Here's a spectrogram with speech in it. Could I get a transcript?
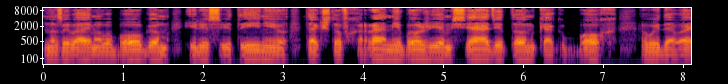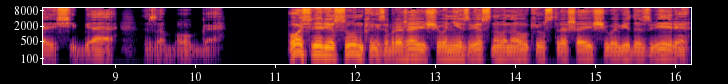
называемого Богом или святынею, так что в храме Божьем сядет он, как Бог, выдавая себя за Бога. После рисунка, изображающего неизвестного науке устрашающего вида зверя,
